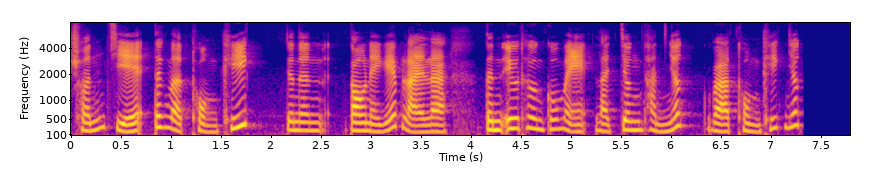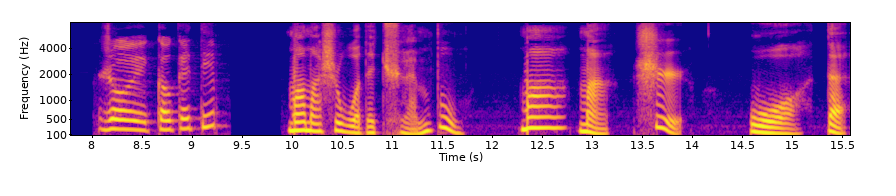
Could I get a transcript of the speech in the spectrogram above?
chuẩn chế tức là thuần khiết Cho nên câu này ghép lại là Tình yêu thương của mẹ là chân thành nhất và thuần khiết nhất rồi câu kế tiếp 妈妈是我的全部，妈妈是我的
